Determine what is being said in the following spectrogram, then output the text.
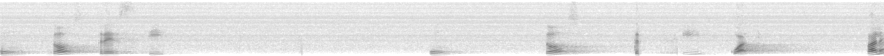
un, dos, tres y un, dos, tres y cuatro. ¿Vale?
